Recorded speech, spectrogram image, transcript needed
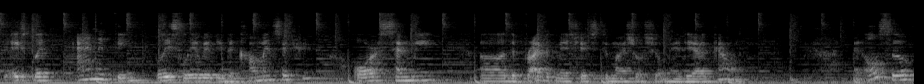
to explain anything, please leave it in the comment section or send me uh, the private message to my social media account. And also,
